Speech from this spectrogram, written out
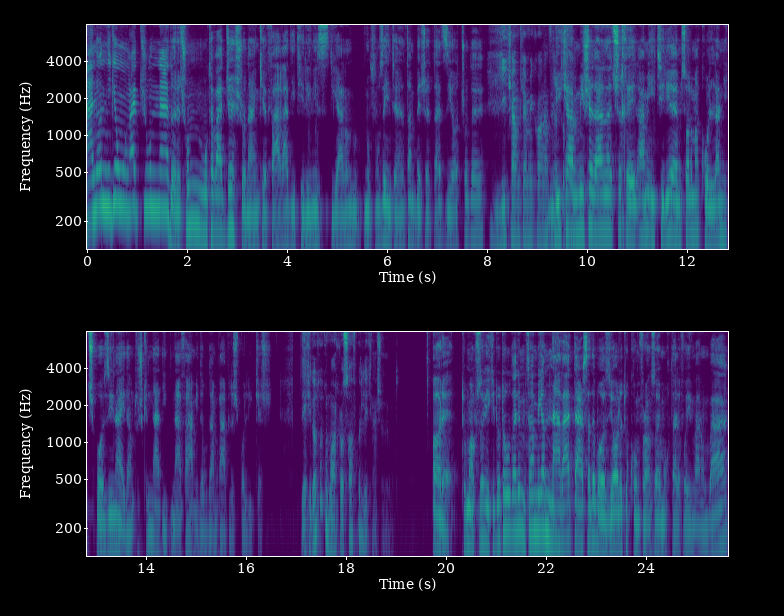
الان دیگه اونقدر جون نداره چون متوجه شدن که فقط E3 نیست. دیگه الان نفوذ اینترنت هم به شدت زیاد شده. leak هم که می‌کنن leak هم میشه در نتیجه خیلی همین E3 امسال من کلا هیچ بازی ندیدم توش که ندید نفهمیده بودم قبلش با leak ش. یکی دو تا تو مایکروسافت بود leak نشده بود. آره تو مایکروسافت یکی دوتا بود ولی می‌تونم بگم 90 درصد بازی حالا تو کنفرانس های مختلف و این ور اون ور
